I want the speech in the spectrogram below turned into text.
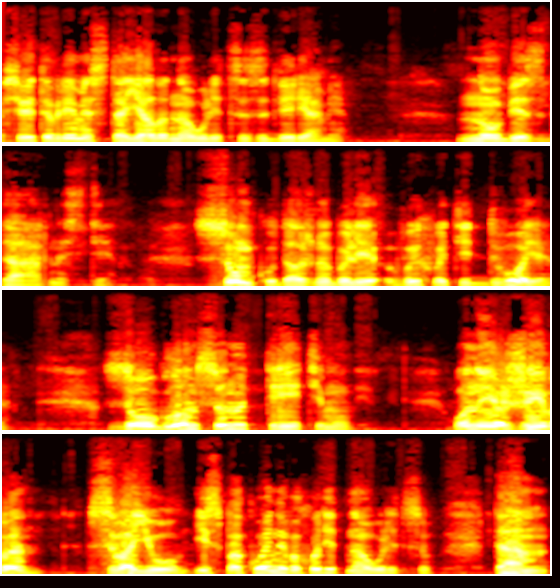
все это время стояла на улице за дверями. Но бездарности. Сумку должны были выхватить двое, за углом сунуть третьему. Он ее живо в свою и спокойно выходит на улицу. Там,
